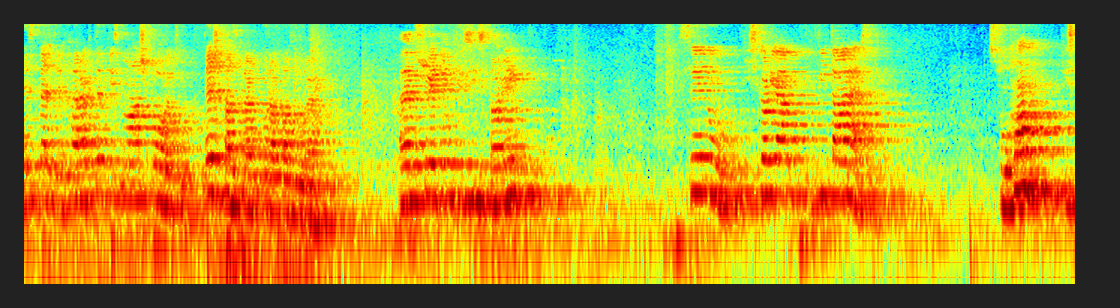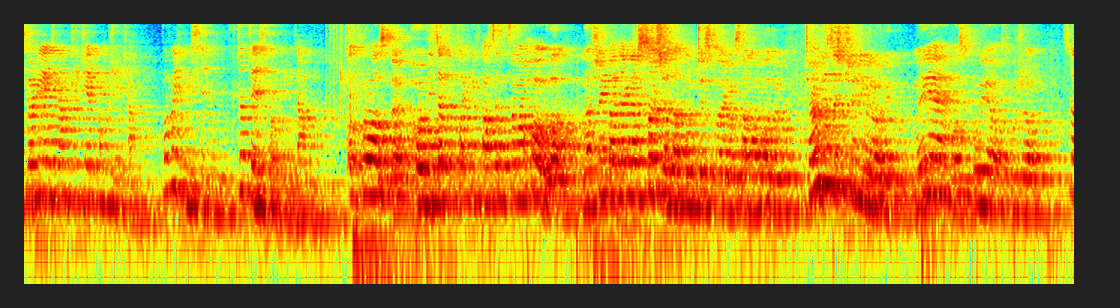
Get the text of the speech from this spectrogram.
Niestety, charakter pisma ojcu. Też pan strach góra pazurem. Ale jeden z historii? Synu, historia vita est. Słucham? Historia jest nauczycielką życia. Powiedz mi, synu, kto to jest Hobbita? To proste. Hobica to taki facet, co ma hobla. Na przykład jak nasz sąsiad na punkcie swojego samochodu. Ciągle coś przy nim robi. Myje, woskuje, odkurza. Co?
